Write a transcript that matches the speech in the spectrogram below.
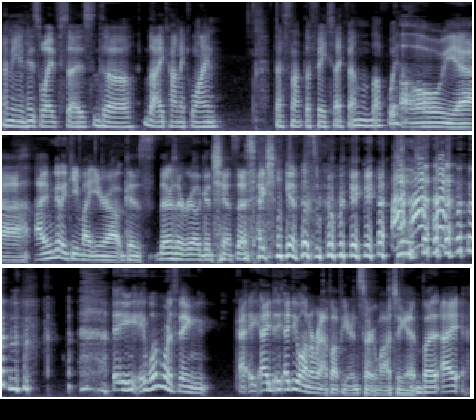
I mean, his wife says the the iconic line, "That's not the face I fell in love with." Oh yeah, I'm gonna keep my ear out because there's a real good chance that's actually in this movie. Eh, one more thing, I, I, I do want to wrap up here and start watching it, but I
